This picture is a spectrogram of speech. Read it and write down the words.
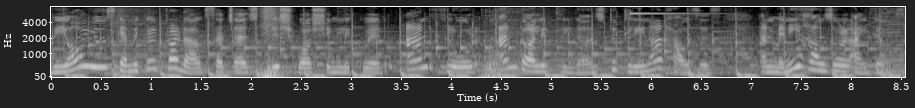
We all use chemical products such as dishwashing liquid and floor and toilet cleaners to clean our houses and many household items.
